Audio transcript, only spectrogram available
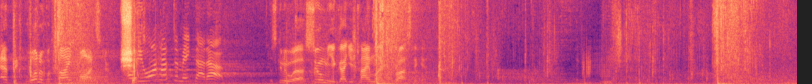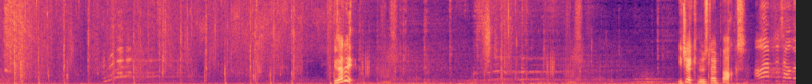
epic, one-of-a-kind monster. Well, Shit. Oh, you won't have to make that up. Just gonna uh, assume you got your timeline crossed again. Is that it? You joking? There's no box. I'll have to tell the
